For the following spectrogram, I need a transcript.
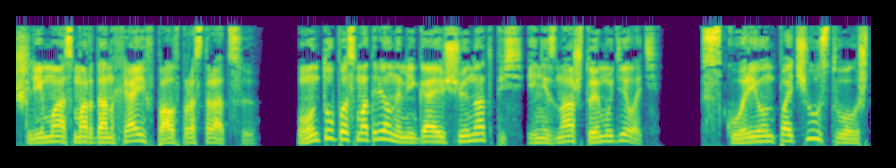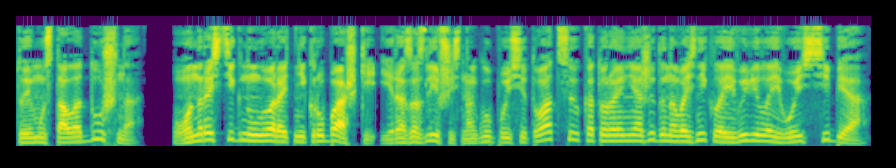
Шлемас Марданхай впал в прострацию. Он тупо смотрел на мигающую надпись и не знал, что ему делать. Вскоре он почувствовал, что ему стало душно, он расстегнул воротник рубашки и, разозлившись на глупую ситуацию, которая неожиданно возникла и вывела его из себя,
